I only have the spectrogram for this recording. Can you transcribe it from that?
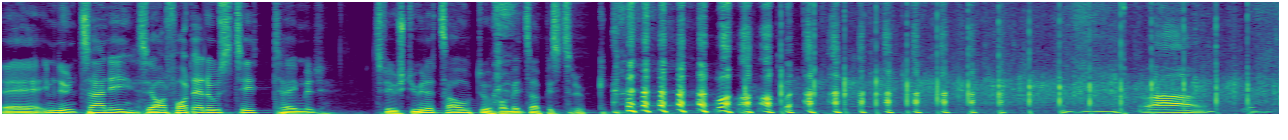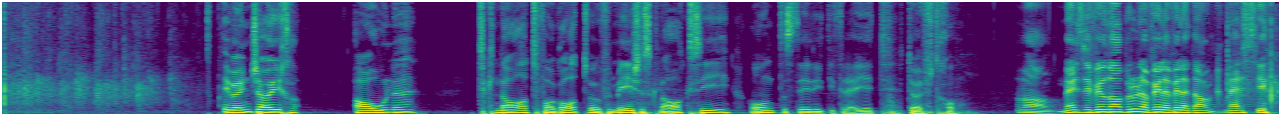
Äh, Im 19., ein Jahr vor der Auszeit, haben wir zu viel Steuern gezahlt und kommen jetzt etwas zurück. wow! wow! Ich wünsche euch allen die Gnade von Gott, weil für mich war es Gnade und dass ihr in die Freiheit dürft kommen. Wow. Merci vielmals, Bruno. Vielen, vielen Dank. Merci.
